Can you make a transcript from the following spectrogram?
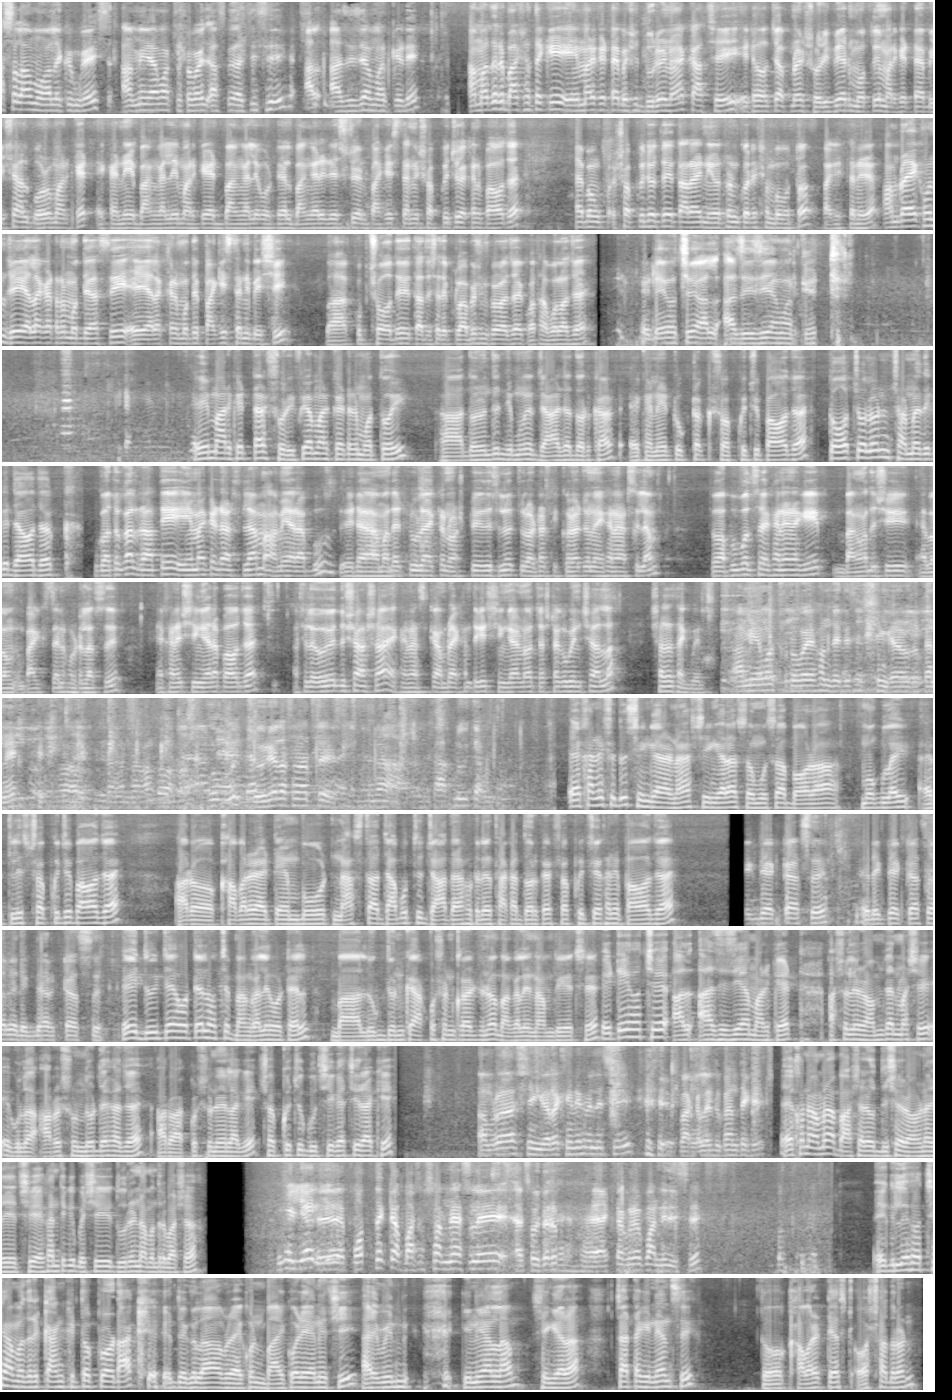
আসসালামু আলাইকুম গাইস আমি আমার ছোট ভাই আজকে যাচ্ছি আল আজিজা মার্কেটে আমাদের বাসা থেকে এই মার্কেটটা বেশি দূরে না কাছেই। এটা হচ্ছে আপনার শরীফিয়ার মতোই মার্কেটটা বিশাল বড় মার্কেট এখানে Bangali market Bangali hotel Bangali restaurant Pakistani সবকিছু এখানে পাওয়া যায়। এবং সবকিছুতে তারা নিয়ন্ত্রণ করে সম্ভবত পাকিস্তানিরা। আমরা এখন যে এলাকাটার মধ্যে আছি এই এলাকার মধ্যে পাকিস্তানি বেশি বা খুব সহজে তাদের সাথে কোলাবরেশন করা যায় কথা বলা যায়। এটাই হচ্ছে আল আজিজিয়া মার্কেট এই মার্কেটটা শরীফিয়া মার্কেটের মতোই দৈনন্দিন জীবনে যা যা দরকার, এখানে টুকটাক সবকিছু পাওয়া যায়। তো চলুন সামনের দিকে যাওয়া যাক। গতকাল রাতে এই মার্কেট আসছিলাম আমি আর আব্বু। এটা আমাদের চুলা একটা নষ্ট হয়ে গেছিল, চুলাটা ঠিক করার জন্য এখানে আসছিলাম। তো আব্বু বলছে এখানে নাকি বাংলাদেশি এবং পাকিস্তানি হোটেল আছে, এখানে সিঙ্গারা পাওয়া যায়। আসলে ওই উদ্দেশ্যে আসা, এখানে আজকে আমরা এখান থেকে সিঙ্গারা নেওয়ার চেষ্টা করব ইনশাআল্লাহ। সাথে থাকবেন। আমি আমার ছোট ভাই এখন যাইতেছি সিঙ্গারার দোকানে। আছে। এখানে শুধু সিঙ্গারা না সিঙ্গারা সমুসা বড়া মোগলাই অ্যাটলিস্ট সব কিছু পাওয়া যায়। আরও খাবারের আইটেম বুট নাস্তা যাবতীয় যা যা হোটেলে থাকার দরকার সব কিছু এখানে পাওয়া যায়। এদিক দিয়ে একটা আছে এদিক দিয়ে একটা আছে আর এদিক দিয়ে আরেকটা আছে। এই দুইটাই হোটেল হচ্ছে বাঙালি হোটেল বা লোকজনকে আকর্ষণ করার জন্য বাঙালি নাম দিয়েছে। এটাই হচ্ছে আল আজিজিয়া মার্কেট। আসলে রমজান মাসে এগুলো আরও সুন্দর দেখা যায় আরও আকর্ষণীয় লাগে সবকিছু গুছিয়ে গাছিয়ে রাখে। আমরা সিঙ্গারা কিনে ফেলেছি বাঙালির দোকান থেকে। এখন আমরা বাসার উদ্দেশ্যে রওনা দিয়েছি এখান থেকে বেশি দূরে না আমাদের বাসা। প্রত্যেকটা বাসার সামনে আসলে সোয়েটার একটা করে পানি দিচ্ছে। এগুলো হচ্ছে আমাদের কাঙ্ক্ষিত প্রোডাক্ট যেগুলো আমরা এখন বাই করে এনেছি। আই মিন কিনে আনলাম, সিঙ্গারা, চারটা কিনে আনছি। তো খাবারের টেস্ট অসাধারণ।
